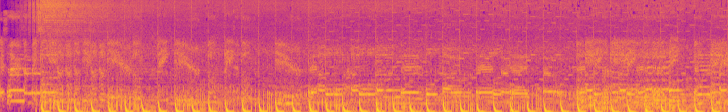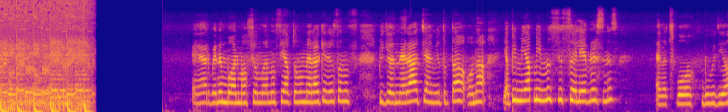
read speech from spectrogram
Eğer benim bu animasyonları nasıl yaptığımı merak ediyorsanız bir gönderi açacağım YouTube'da. Ona yapayım mı yapmayayım mı siz söyleyebilirsiniz. Evet bu bu video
